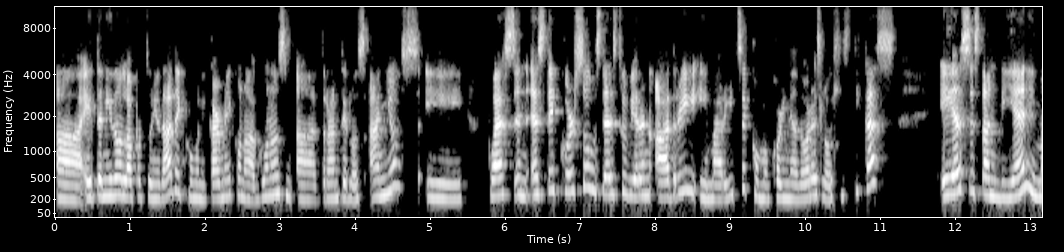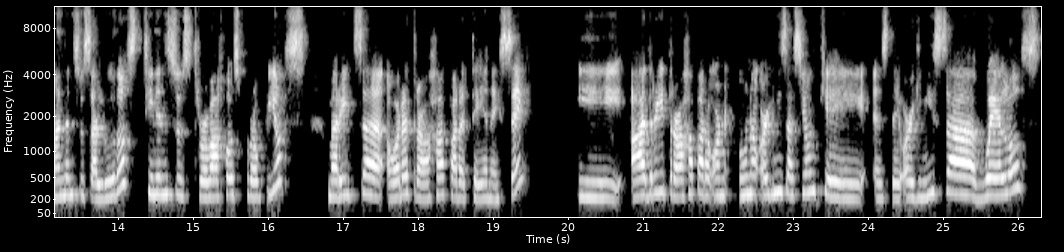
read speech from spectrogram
uh, he tenido la oportunidad de comunicarme con algunos uh, durante los años y pues en este curso ustedes tuvieron Adri y Maritza como coordinadores logísticas. Ellas están bien y mandan sus saludos, tienen sus trabajos propios Maritza ahora trabaja para TNC y Adri trabaja para una organización que este, organiza vuelos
